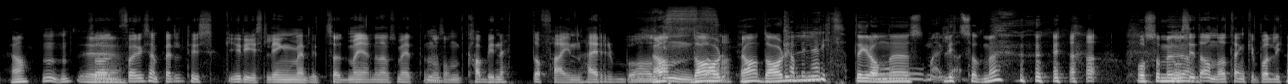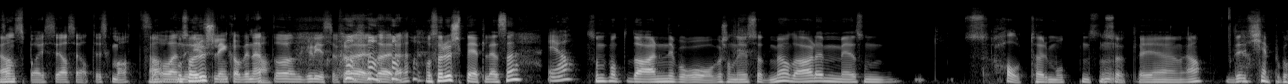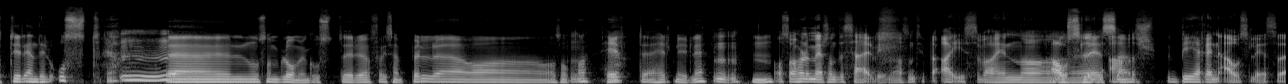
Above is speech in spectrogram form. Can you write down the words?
Ja. Mm. Så Eh. for eksempel tysk Riesling med litt sødme, gjerne dem som heter noe sånn kabinett og feinherb og Ja, sånn. da har du, ja, da har du Kabinett. litt, grann, eh, Oh litt sødme. sødme. Også med, Nå sitter Anne og tenker på litt Ja. sånn spicy asiatisk mat Ja, og en Riesling-kabinett og gliser fra øre til øre. og så har du spetlese, Ja. som på en måte da er nivået over sånn i sødme, og da er det mer sånn halvtørr mot en sånn Mm. søtlig Ja, det er kjempegodt til en del ost. Mm. Eh, noen blåmuggoster, for eksempel, eh, og, og sånt Mm. Helt, eh, helt nydelig. Mm. Mm. Og så har du mer sånn dessertviner, sånn type Eiswein og Auslese. Aus-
